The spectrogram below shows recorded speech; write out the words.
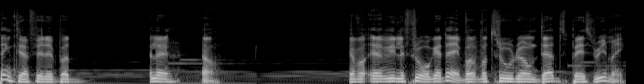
tänkte jag Filip att, eller ja. Jag, var- jag ville fråga dig, vad, vad tror du om Dead Space Remake?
